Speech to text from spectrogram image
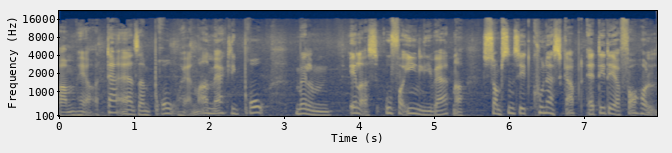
ramme her. Og der er altså en bro her, en meget mærkelig bro mellem ellers uforenelige verdener, som sådan set kun er skabt af det der forhold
